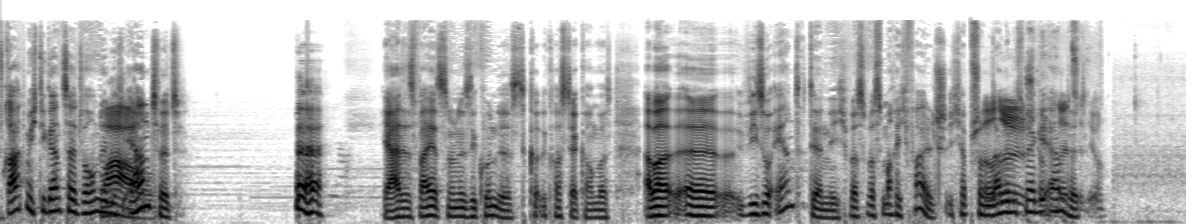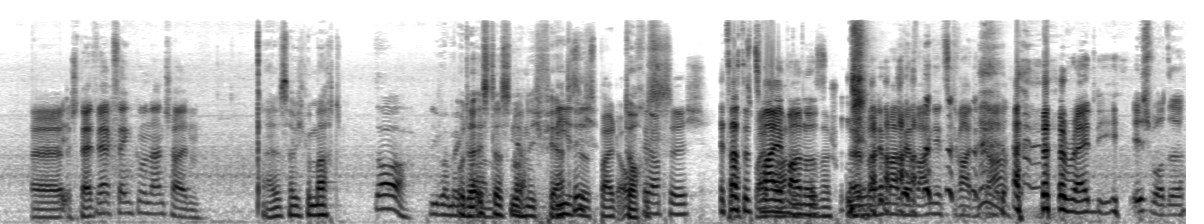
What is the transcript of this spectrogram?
frage mich die ganze Zeit, warum der Wow. nicht erntet. Ja, das war jetzt nur eine Sekunde, das ko- kostet ja kaum was. Aber äh, wieso erntet der nicht? Was, was mache ich falsch? Ich habe schon Warte, lange nicht mehr geerntet. Äh, Stellwerk senken und anschalten. Ja, das habe ich gemacht. So, lieber McMahon. Oder ist das noch Ja. nicht fertig? Diese ist bald auch Doch, fertig. Jetzt hast du zwei, Manus. Äh, warte mal, wer waren jetzt gerade da? Randy. Ich wurde.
